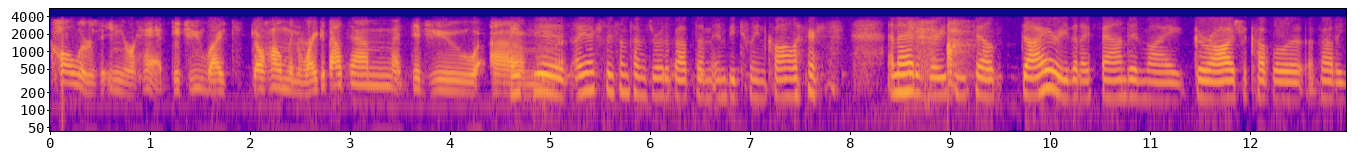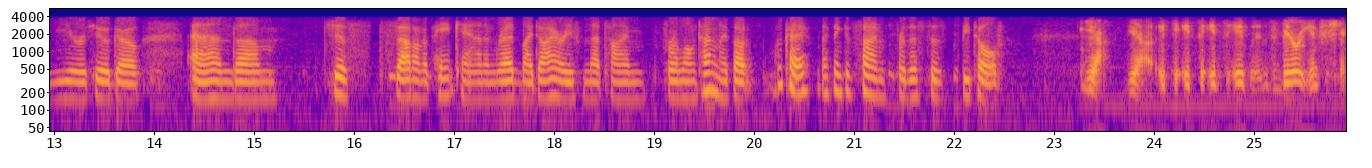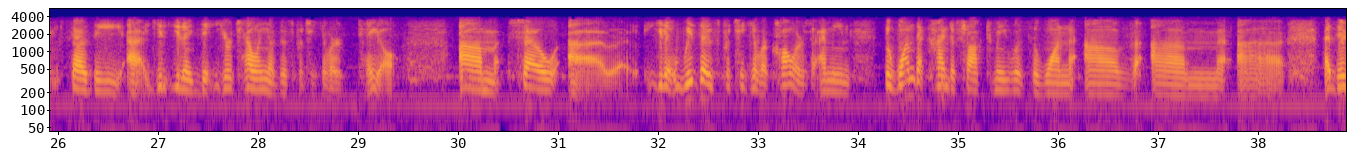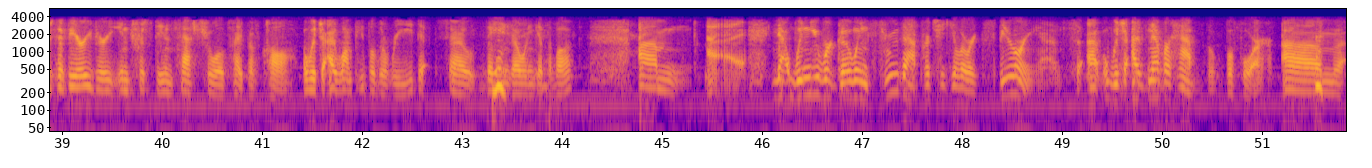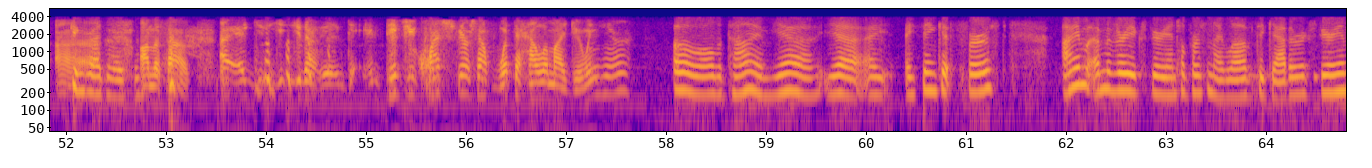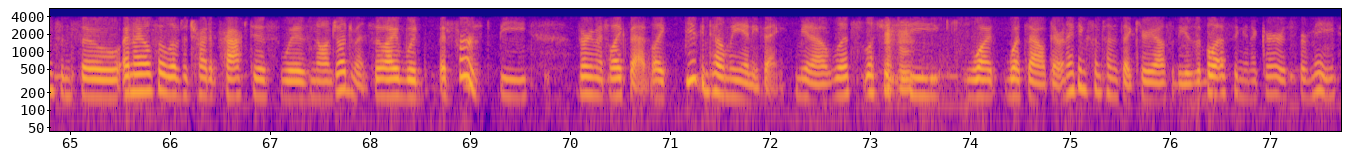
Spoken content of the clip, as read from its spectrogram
callers in your head? Did you like go home and write about them? Did you? Um, I did. I actually sometimes wrote about them in between callers, and I had a very detailed diary that I found in my garage a couple of about a year or two ago, and um just sat on a paint can and read my diary from that time for a long time. And I thought, okay, I think it's time for this to be told. Yeah, yeah, it's it's it's it's very interesting. So the uh, you, you know the, you're telling of this particular tale. Um, so uh, you know, with those particular callers, I mean, the one that kind of shocked me was the one of um, uh, there's a very very interesting sexual type of call, which I want people to read so they can go and get the book. Um, uh, now, when you were going through that particular experience, uh, which I've never had b- before, um, uh, Congratulations. on the phone. I, you, you know, did you question yourself? What the hell am I doing here? Oh, all the time. Yeah, yeah. I I think at first I'm I'm a very experiential person. I love to gather experience and so and I also love to try to practice with non-judgment. So I would at first be very much like that. Like you can tell me anything, you know. Let's let's just Mhm. see what what's out there. And I think sometimes that curiosity is a blessing and a curse for me.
